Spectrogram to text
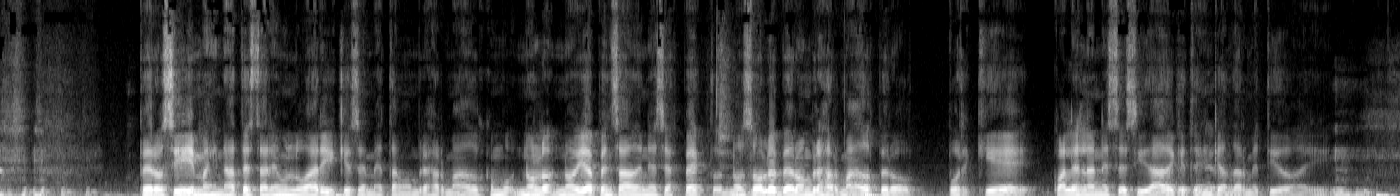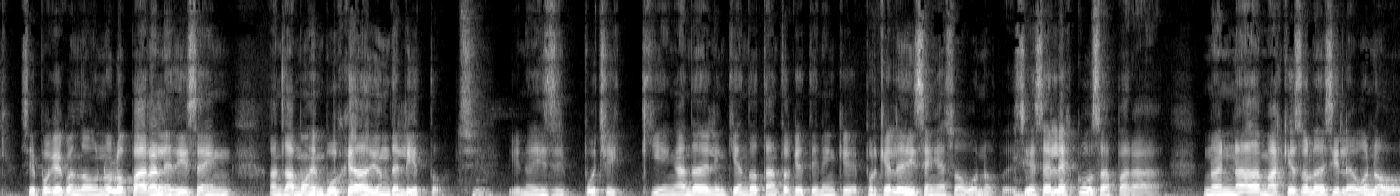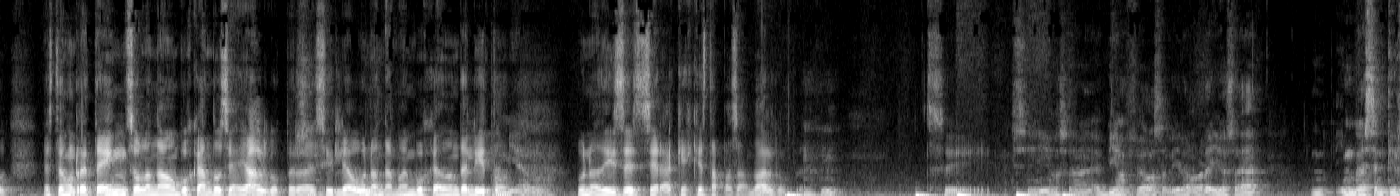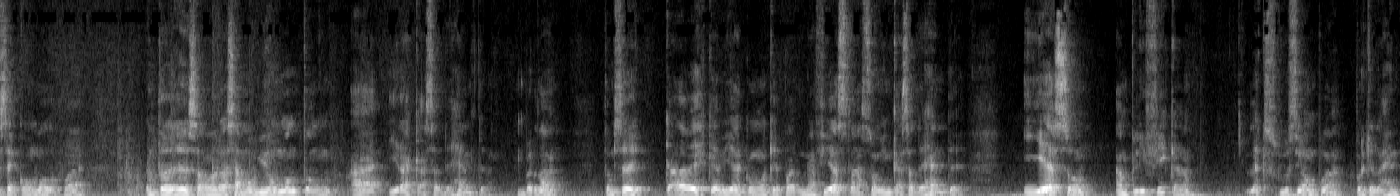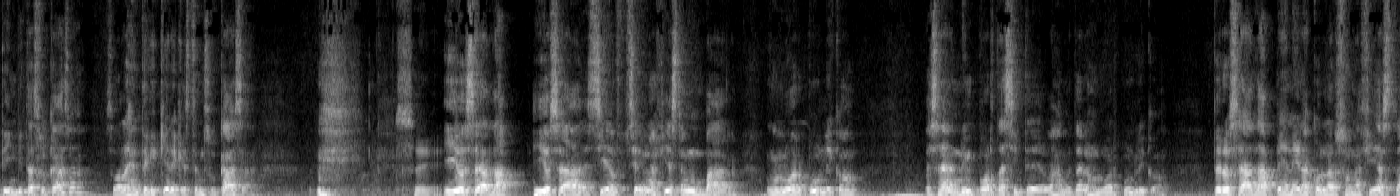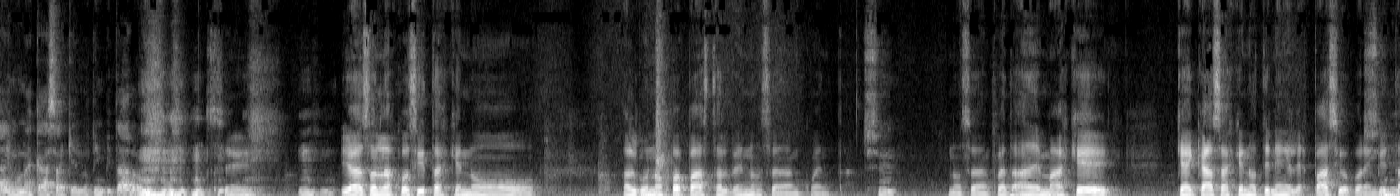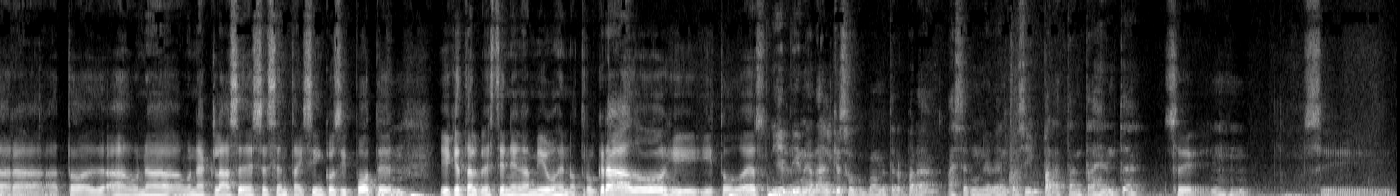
Pero sí, imagínate estar en un lugar y que se metan hombres armados. Como no, lo- no había pensado en ese aspecto. No solo es ver hombres armados, pero ¿por qué? ¿Cuál es la necesidad de que tienen que andar metidos ahí? Ujú. Sí, porque cuando uno lo paran le dicen, andamos en búsqueda de un delito. Sí. Y uno dice, puchi, ¿quién anda delinquiendo tanto que tienen que... ¿Por qué le dicen eso a uno? Pues, Si esa es la excusa para... No es nada más que solo decirle a uno, este es un retén, solo andamos buscando si hay algo, pero decirle a uno, andamos en busca de un delito, uno dice, ¿será que es que está pasando algo? Pues, Ujú. sí. Sí, o sea, es bien feo salir ahora y, o sea, no es sentirse cómodo, pues. Entonces ahora se ha movido un montón a ir a casas de gente, ¿verdad? Entonces cada vez que había como que para una fiesta son en casas de gente. Y eso amplifica la exclusión, pues, porque la gente invita a su casa, solo la gente que quiere que esté en su casa. Sí. Y o sea, da- y, o sea si, si hay una fiesta en un bar, en un lugar público, o sea, no importa si te vas a meter en un lugar público. Pero, o sea, da pena ir a colarse a una fiesta en una casa que no te invitaron. Sí. Ujú. Y esas son las cositas que no. Algunos papás tal vez no se dan cuenta. Sí. No se dan cuenta. Además que, que hay casas que no tienen el espacio para Sí, invitar a, a, to- a una, a una clase de 65 cipotes Ujú. y que tal vez tienen amigos en otros grados y, y todo eso. Y el dineral que se ocupa meter para hacer un evento así para tanta gente. Sí, Ujú. sí.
